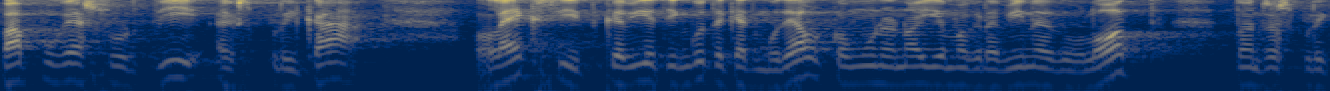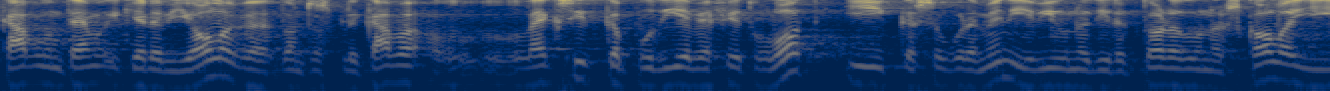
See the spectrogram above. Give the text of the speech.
va poder sortir a explicar l'èxit que havia tingut aquest model, com una noia magrebina d'Olot, doncs explicava un tema, i que era biòloga, doncs explicava l'èxit que podia haver fet Olot i que segurament hi havia una directora d'una escola i,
